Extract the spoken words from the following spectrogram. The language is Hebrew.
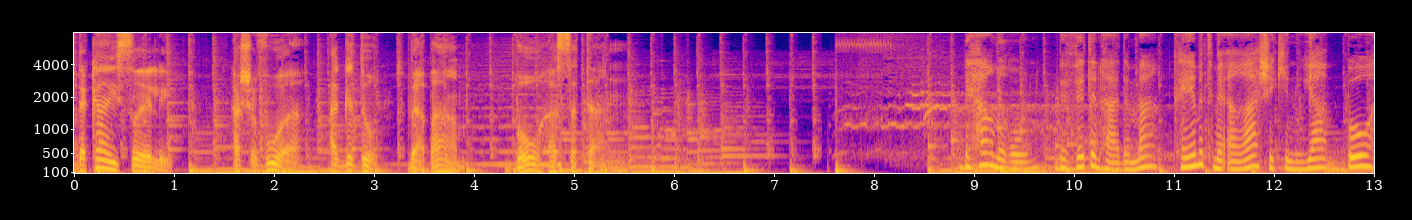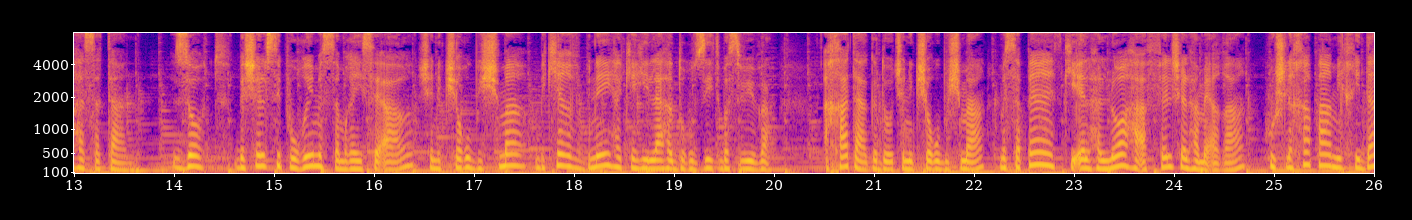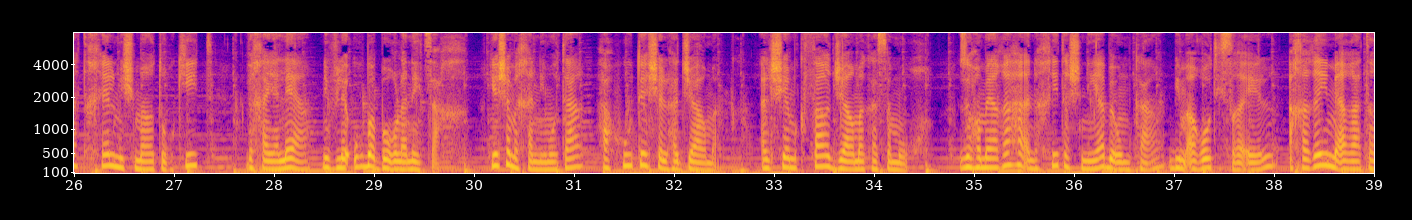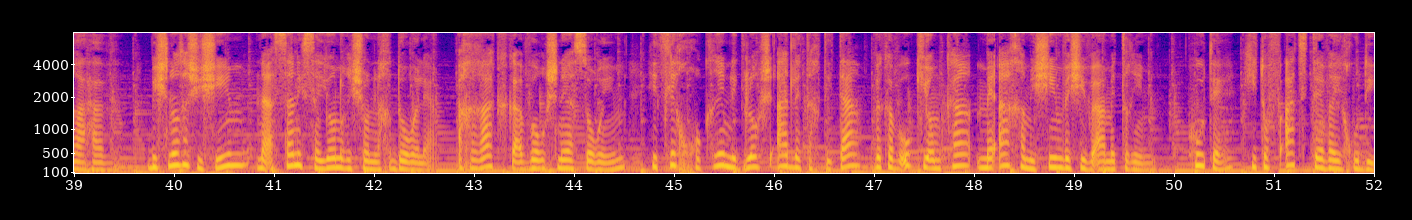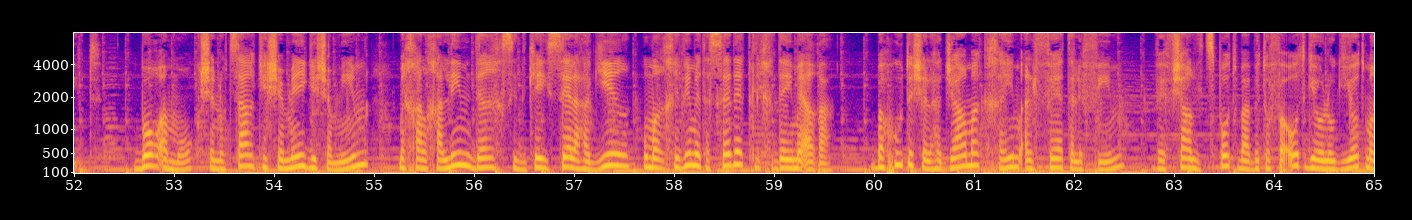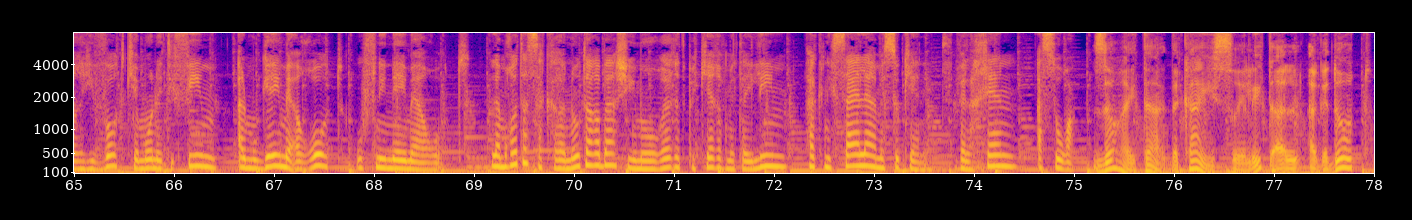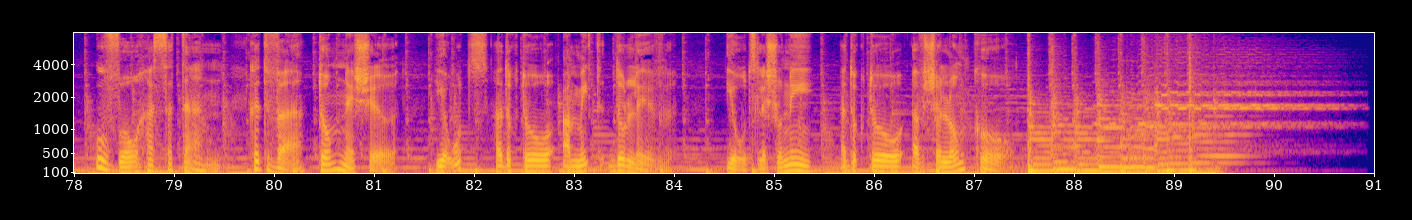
דקה ישראלית. השבוע, אגדות, והפעם, בור השטן. בהר מירון, בבטן האדמה, קיימת מערה שכינויה בור השטן. זאת, בשל סיפורים מסמרי שיער, שנקשרו בשמה בקרב בני הקהילה הדרוזית בסביבה. אחת האגדות שנקשרו בשמה מספרת כי אל הלוע האפל של המערה הושלכה פעם יחידת חיל משמר טורקית, וחייליה נבלעו בבור לנצח. יש המכנים אותה ההוטה של הג'רמק, על שם כפר ג'רמק הסמוך. זו המערה האנכית השנייה בעומקה, במערות ישראל, אחרי מערת רהב. בשנות ה-60 נעשה ניסיון ראשון לחדור אליה, אך רק כעבור שני עשורים הצליחו חוקרים לגלוש עד לתחתיתה וקבעו כי עומקה 157 מטרים. הוטה היא תופעת טבע ייחודית. בור עמוק שנוצר כשמי גשמים מחלחלים דרך סדקי סלע הגיר ומרחיבים את הסדק לכדי מערה. בהוטה של הג'רמק חיים אלפי עטלפים, ואפשר לצפות בה בתופעות גיאולוגיות מרהיבות כמו נטיפים, אלמוגי מערות ופניני מערות. למרות הסקרנות הרבה שהיא מעוררת בקרב מטיילים, הכניסה אליה מסוכנת, ולכן אסורה. זו הייתה דקה ישראלית על אגדות ובור השטן. כתבה תום נשר, ייעוץ הדוקטור עמית דולב, ייעוץ לשוני הדוקטור אבשלום קור.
